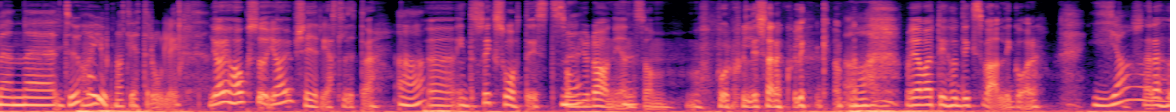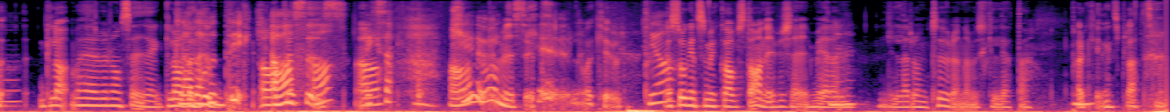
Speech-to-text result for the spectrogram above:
Men eh, du har Mm. gjort något jätteroligt. Jag har också, jag har i och för sig rest lite. Ja. Eh, inte så exotiskt som Nej. Jordanien Mm. som vår kära kollega. Men, Ja. men jag har varit i Hudiksvall igår. ja. Kära, gla, vad är det de säger? Glada, Glada Hudik. Hudik. Ja, precis. Ja, Exakt. Ja, Kul, det var mysigt. kul. Det var kul. Ja. Jag såg inte så mycket av stan i och för sig, mer än Nej. lilla rundturen när vi skulle leta. Parkeringsplats. Men,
